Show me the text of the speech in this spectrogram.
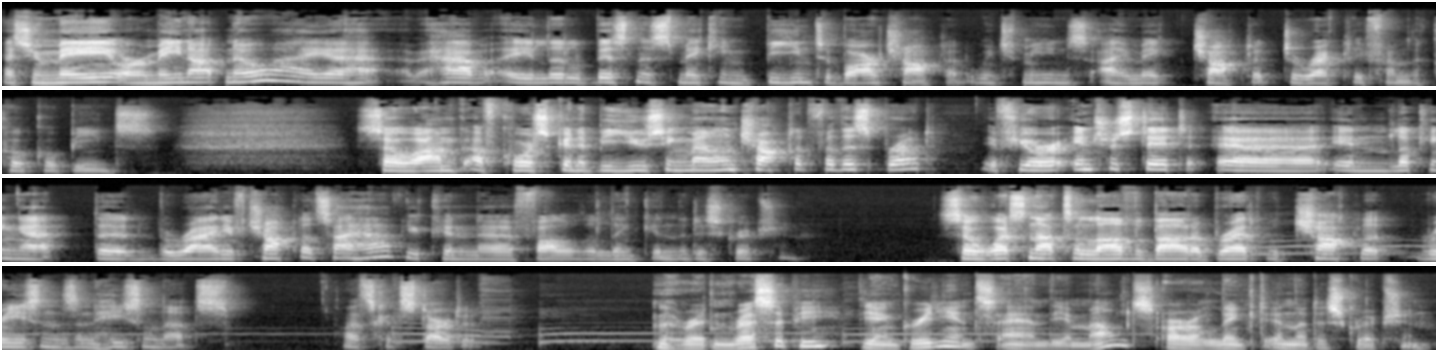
As you may or may not know, I uh, have a little business making bean to bar chocolate, which means I make chocolate directly from the cocoa beans. So I'm, of course, going to be using my own chocolate for this bread. If you're interested uh, in looking at the variety of chocolates I have, you can uh, follow the link in the description. So, what's not to love about a bread with chocolate, raisins, and hazelnuts? Let's get started. The written recipe, the ingredients, and the amounts are linked in the description.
